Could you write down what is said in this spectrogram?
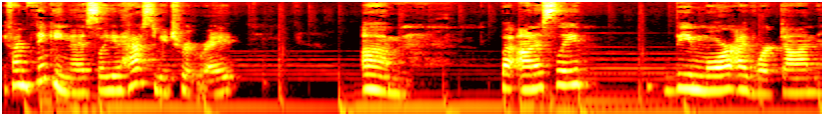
if I'm thinking this, like it has to be true, right? Um, but honestly, the more I've worked on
